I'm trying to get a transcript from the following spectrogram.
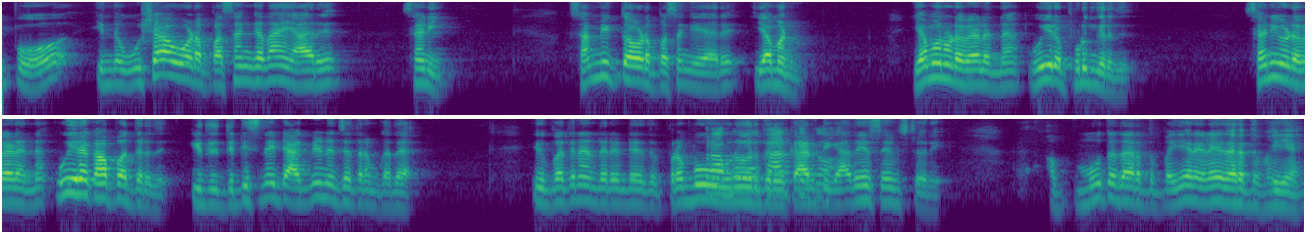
இப்போது இந்த உஷாவோட பசங்க தான் யாரு? சனி. சம்யுக்தாவோட பசங்க யாரு? யமன். யமனோட வேலை என்ன? உயிரை பிடுங்கிறது. சனியோட வேலை என்ன? உயிரை காப்பாத்துறது. இது திட் நைட் அக்னி நட்சத்திரம் கதை. இது பார்த்தீங்கன்னா இந்த ரெண்டு இது பிரபு இன்னொருத்தர். கார்த்திக். அதே சேம் ஸ்டோரி மூத்த தாரத்து பையன் இளைய தாரத்து பையன்.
